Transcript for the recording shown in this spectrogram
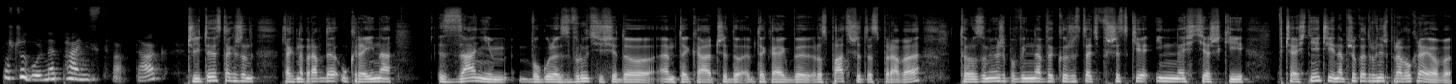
poszczególne państwa, tak? Czyli to jest tak, że tak naprawdę Ukraina zanim w ogóle zwróci się do MTK, czy do MTK jakby rozpatrzy tę sprawę, to rozumiem, że powinna wykorzystać wszystkie inne ścieżki wcześniej, czyli na przykład również prawo krajowe.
